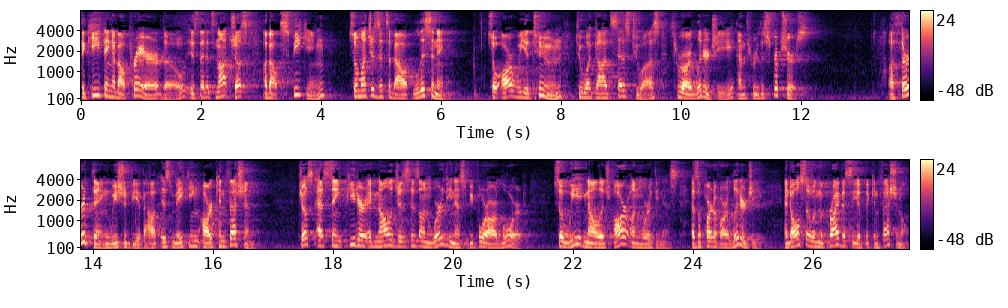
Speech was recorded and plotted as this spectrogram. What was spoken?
The key thing about prayer, though, is that it's not just about speaking so much as it's about listening. So, are we attuned to what God says to us through our liturgy and through the scriptures? A third thing we should be about is making our confession. Just as St. Peter acknowledges his unworthiness before our Lord, so we acknowledge our unworthiness as a part of our liturgy and also in the privacy of the confessional.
